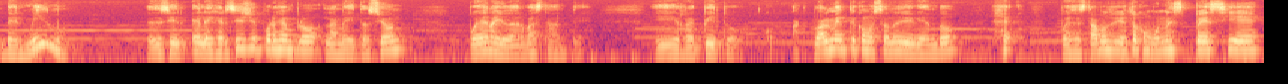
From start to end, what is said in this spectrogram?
del mismo. Es decir, el ejercicio, por ejemplo, la meditación pueden ayudar bastante. Y repito, actualmente como estamos viviendo, pues estamos viviendo como una especie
